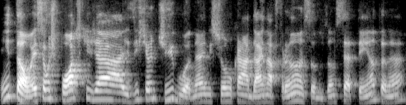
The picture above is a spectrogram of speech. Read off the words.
Então, esse é um esporte que já existe antigo, né? Iniciou no Canadá e na França nos anos 70, né?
